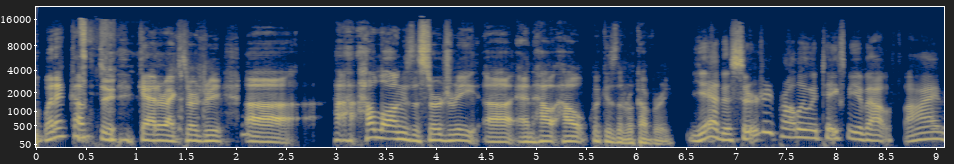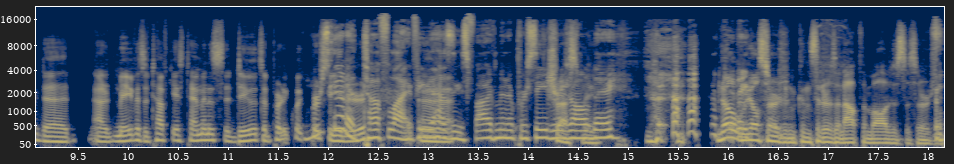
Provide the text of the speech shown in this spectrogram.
when it comes to cataract surgery, uh, h- how long is the surgery uh, and how, how quick is the recovery? Yeah, the surgery probably only takes me about five to uh, maybe if it's a tough case, ten minutes to do. It's a pretty quick He's procedure. got a tough life. He has Uh, these five minute procedures trust all me. day. No kidding. real surgeon considers an ophthalmologist a surgeon.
